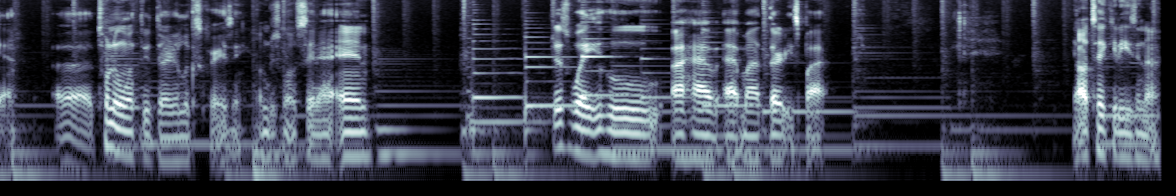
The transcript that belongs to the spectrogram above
Yeah, uh, 21 through 30 looks crazy. I'm just gonna say that, and just wait who I have at my 30 spot. Y'all take it easy now.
